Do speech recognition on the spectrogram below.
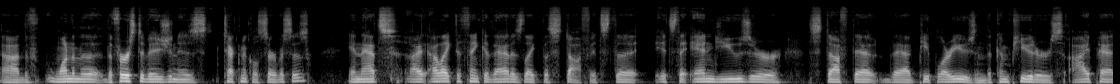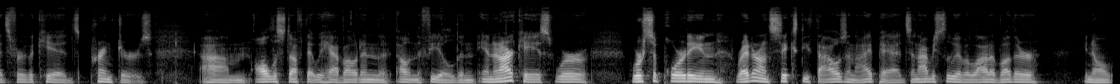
Uh, the, one of the the first division is technical services, and that's I, I like to think of that as like the stuff. It's the it's the end user stuff that that people are using: the computers, iPads for the kids, printers, um, all the stuff that we have out in the out in the field. And, and in our case, we're we're supporting right around sixty thousand iPads, and obviously we have a lot of other you know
